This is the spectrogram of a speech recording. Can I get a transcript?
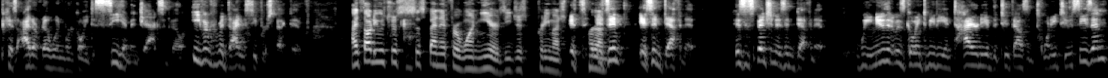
because I don't know when we're going to see him in Jacksonville, even from a dynasty perspective. I thought he was just suspended for one year. He just pretty much it's it's in it's indefinite. His suspension is indefinite. We knew that it was going to be the entirety of the 2022 season,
